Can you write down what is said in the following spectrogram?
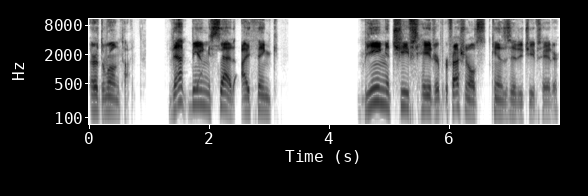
or at the wrong time. That being yeah. said, I think being a Chiefs hater, professional Kansas City Chiefs hater,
